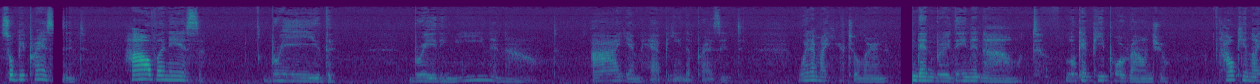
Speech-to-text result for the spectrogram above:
So be present. How, Vanessa? Breathe. Breathing in and out. I am happy in the present. What am I here to learn? And then breathe in and out. Look at people around you. How can I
